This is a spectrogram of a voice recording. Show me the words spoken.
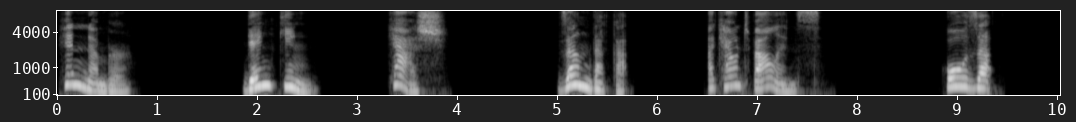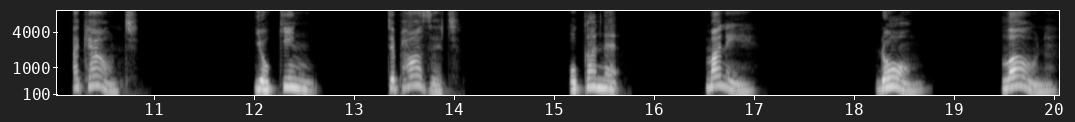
PIN number. 現金、 Cash. 残高、 Account balance. 口座、 Account. 預金、 Deposit. お金、 Money. ローン。 Loan.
